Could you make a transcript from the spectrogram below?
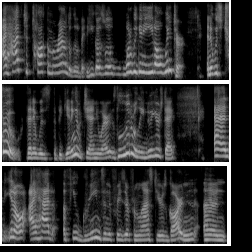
I had to talk him around a little bit. He goes, Well, what are we going to eat all winter? And it was true that it was the beginning of January. It was literally New Year's Day. And, you know, I had a few greens in the freezer from last year's garden, and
